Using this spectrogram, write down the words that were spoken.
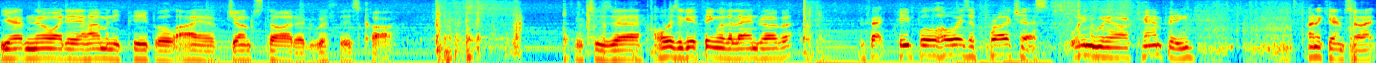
you have no idea how many people I have jump started with this car which is uh, always a good thing with a Land Rover. In fact, people always approach us when we are camping on a campsite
